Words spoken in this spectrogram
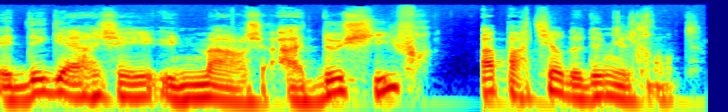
et dégager une marge à deux chiffres à partir de 2030.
